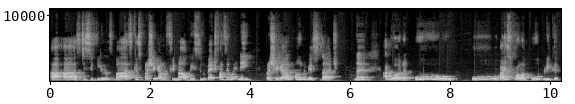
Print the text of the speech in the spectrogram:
a, as disciplinas básicas para chegar no final do ensino médio fazer o Enem para chegar numa universidade. Né? Agora, o, o, a escola pública,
